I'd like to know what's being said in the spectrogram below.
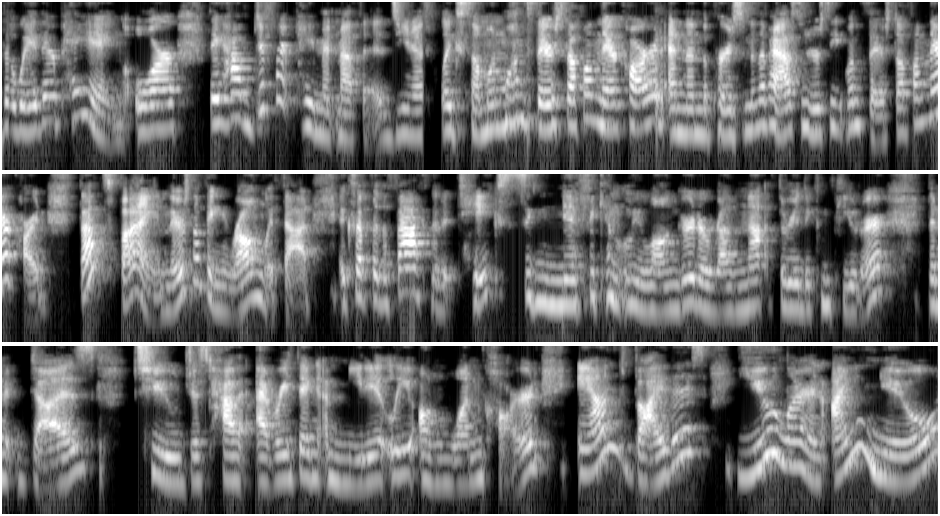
the way they're paying. Or they have different payment methods. You know, like someone wants their stuff on their card and then the person in the passenger seat wants their stuff on their card. That's fine. There's nothing wrong with that, except for the fact that it takes significantly longer to run that through the computer than it does to just have everything immediately on one card. And by this, you learn. I knew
